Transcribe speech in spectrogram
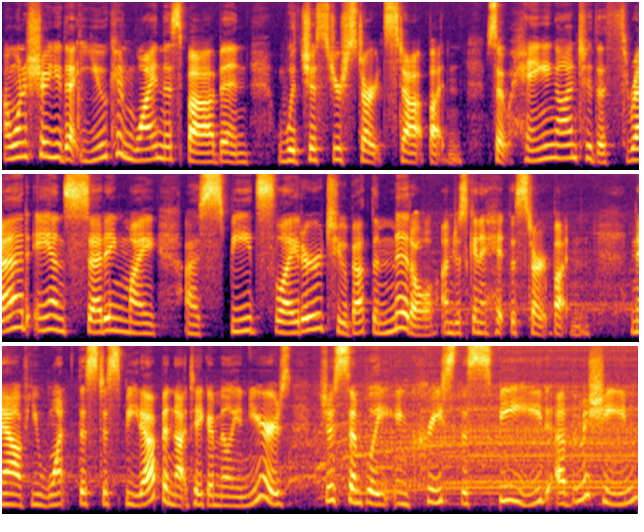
I want to show you that you can wind this bobbin with just your start stop button. So hanging on to the thread and setting my uh, speed slider to about the middle, I'm just going to hit the start button. Now, if you want this to speed up and not take a million years, just simply increase the speed of the machine.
